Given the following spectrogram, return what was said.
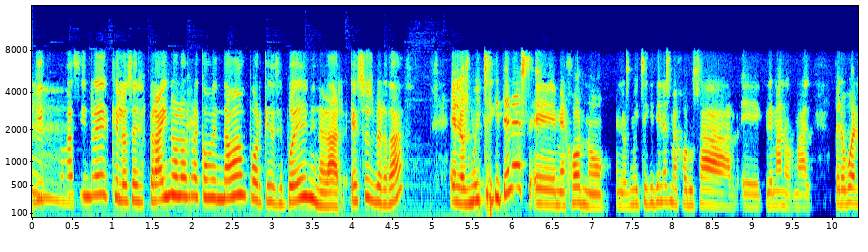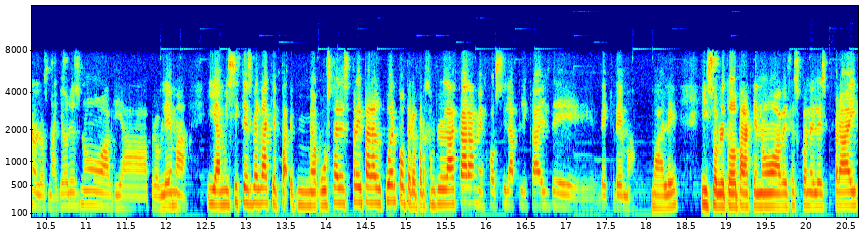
Dice Red que los spray no los recomendaban porque se pueden inhalar. ¿Eso es verdad? En los muy chiquitines, eh, mejor no. En los muy chiquitines, mejor usar eh, crema normal. Pero bueno, los mayores no habría problema. Y a mí sí que es verdad que me gusta el spray para el cuerpo, pero por ejemplo la cara, mejor si la aplicáis de, de, crema, ¿vale? Y sobre todo para que no, a veces con el spray,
